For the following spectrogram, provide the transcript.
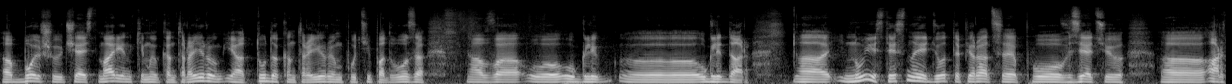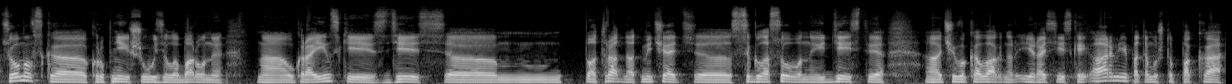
э, большую часть Маринки мы контролируем и оттуда контролируем пути подвоза э, в угли, Угледар. Ну, естественно, идет операция по взятию Артемовска, крупнейший узел обороны украинский. Здесь отрадно отмечать э, согласованные действия э, ЧВК «Вагнер» и российской армии, потому что пока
